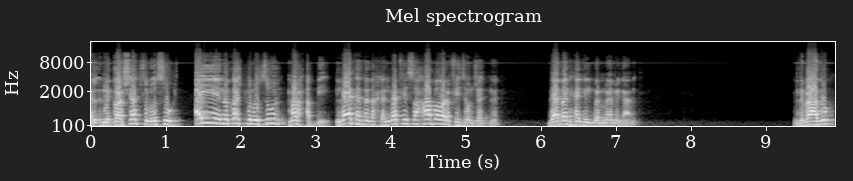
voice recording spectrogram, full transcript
النقاشات في الأصول. أي نقاش في الأصول مرحب بيه. لا تتدخل لا في صحابة ولا في زوجات نبي ده منهج البرنامج عندي. اللي بعده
